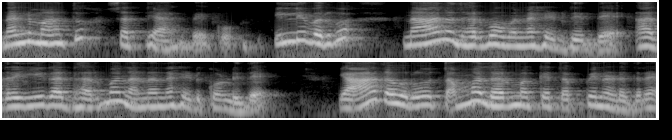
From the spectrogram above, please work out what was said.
ನನ್ನ ಮಾತು ಸತ್ಯ ಆಗಬೇಕು. ಇಲ್ಲಿವರೆಗೂ ನಾನು ಧರ್ಮವನ್ನು ಹಿಡಿದಿದ್ದೆ. ಆದರೆ ಈಗ ಧರ್ಮ ನನ್ನನ್ನು ಹಿಡ್ಕೊಂಡಿದೆ. ಯಾದವರು ತಮ್ಮ ಧರ್ಮಕ್ಕೆ ತಪ್ಪಿ ನಡೆದರೆ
